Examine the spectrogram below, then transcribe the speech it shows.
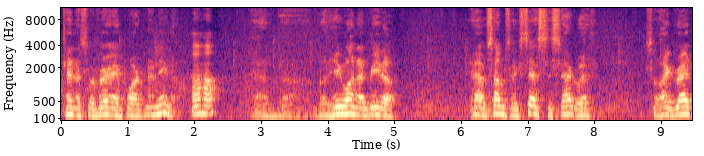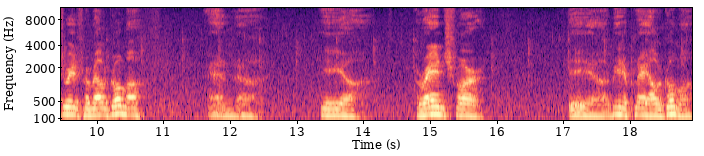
tennis was very important in Neenah. Uh-huh, And, uh, but he wanted me to have some success to start with. So I graduated from Algoma and uh, he uh, arranged for the, uh, me to play Algoma,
